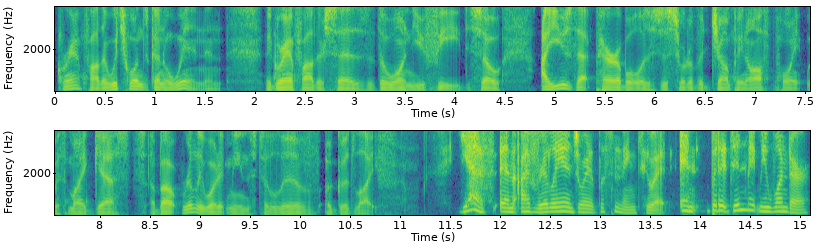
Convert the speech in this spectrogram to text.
grandfather, which one's going to win? And the grandfather says, the one you feed. So I use that parable as just sort of a jumping off point with my guests about really what it means to live a good life. Yes, and I've really enjoyed listening to it. And but it did make me wonder.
